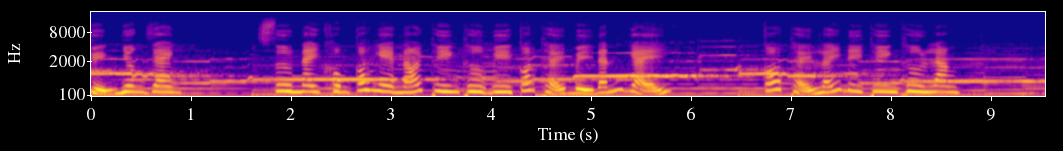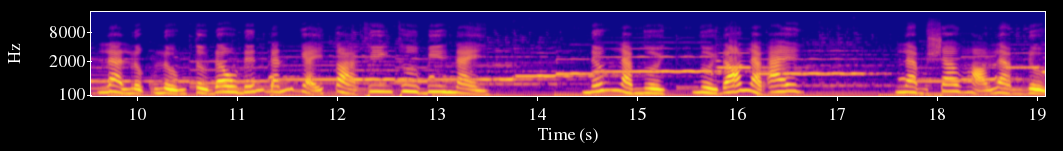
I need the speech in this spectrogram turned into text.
chuyện nhân gian. Xưa nay không có nghe nói thiên thư bia có thể bị đánh gãy Có thể lấy đi thiên thư lăng. Là lực lượng từ đâu đến đánh gãy tòa thiên thư bia này? Nếu là người, người đó là ai? Làm sao họ làm được?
